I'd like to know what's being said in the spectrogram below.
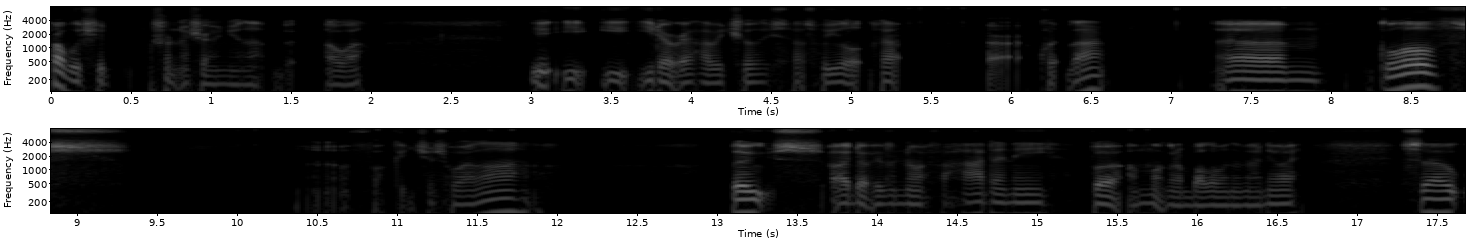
probably should shouldn't have shown you that, but oh well. You you you don't really have a choice. That's what you looked at. Right, quit that. Um, gloves. Oh, fuck it, just wear that. Boots. I don't even know if I had any, but I'm not gonna bother with them anyway. So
